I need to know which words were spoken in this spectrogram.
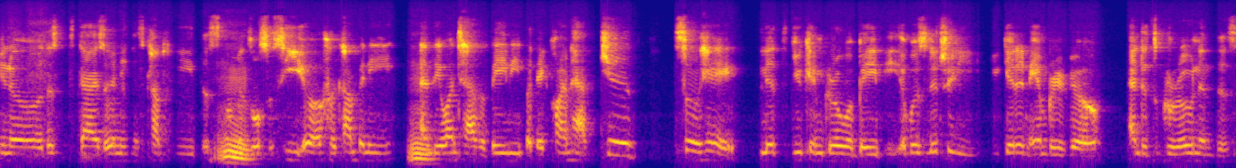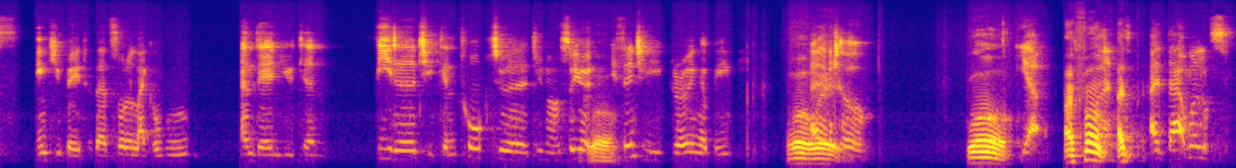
You know, this guy's owning his company. This Mm. woman's also CEO of her company, Mm. and they want to have a baby, but they can't have kids. So hey, let you can grow a baby. It was literally you get an embryo, and it's grown in this incubator that's sort of like a womb, and then you can feed it, you can talk to it. You know, so you're Wow. essentially growing a baby Whoa, at home. Whoa. Yeah, I felt I, I, that was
